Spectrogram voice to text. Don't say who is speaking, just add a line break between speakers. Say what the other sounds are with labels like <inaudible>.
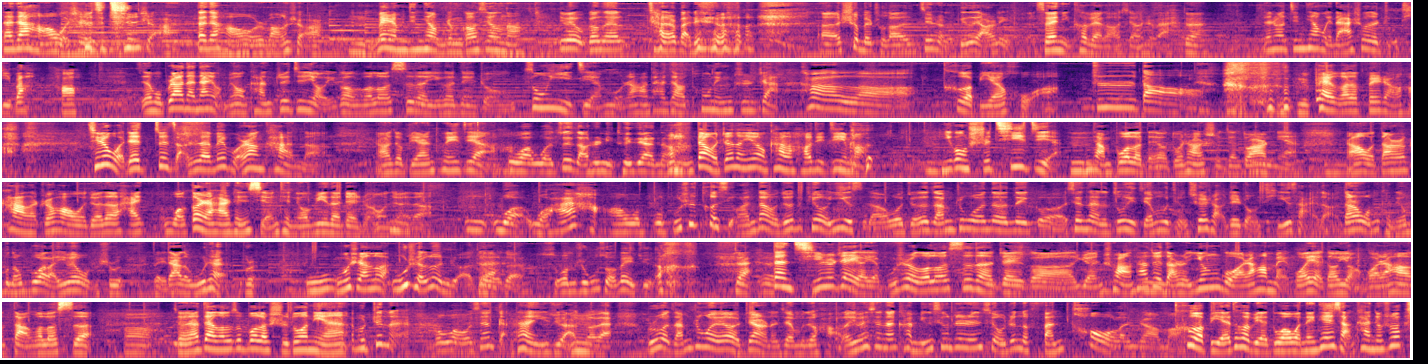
大家好，我是 <laughs> 金婶儿。
大家好，我是王婶儿。
嗯，为什么今天我们这么高兴呢？
因为我刚才差点把这个 <laughs> 呃设备杵到金婶的鼻子眼儿里，
所以你特别高兴是吧？
对。
先说今天我给大家说的主题吧。
好，
呃，我不知道大家有没有看，最近有一个俄罗斯的一个那种综艺节目，然后它叫《通灵之战》，
看了，
特别火。
知道，<laughs>
你配合的非常好。其实我这最早是在微博上看的，然后就别人推荐。
我我最早是你推荐的，
但我真的因为我看了好几季嘛，一共十七季，你想播了得有多长时间，多少年？然后我当时看了之后，我觉得还我个人还是挺喜欢、挺牛逼的这种，我觉得。
嗯，我我还好，我我不是特喜欢，但我觉得挺有意思的。我觉得咱们中国的那个现在的综艺节目挺缺少这种题材的。当然，我们肯定不能播了，因为我们是伟大的无产，不是无
无神论
无神论者。对对对，我们是无所畏惧的。
对，但其实这个也不是俄罗斯的这个原创，它最早是英国，然后美国也都有过，然后到俄罗斯。
嗯，
对，然后在俄罗斯播了十多年。
哎，不，真的，我我我先感叹一句啊，各位，如果咱们中国也有这样的节目就好了，因为现在看明星真人秀真的烦透了，你知道吗？
特别特别多。我那天想看，就说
